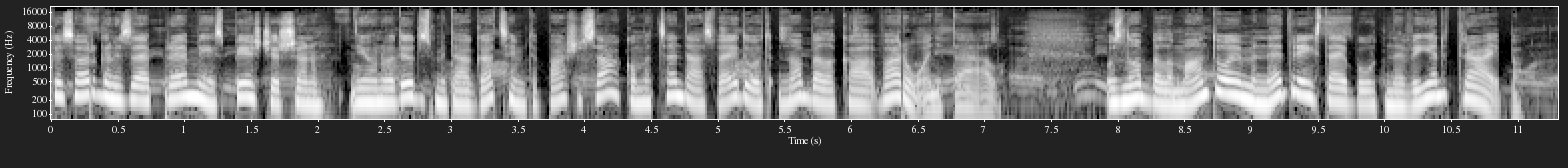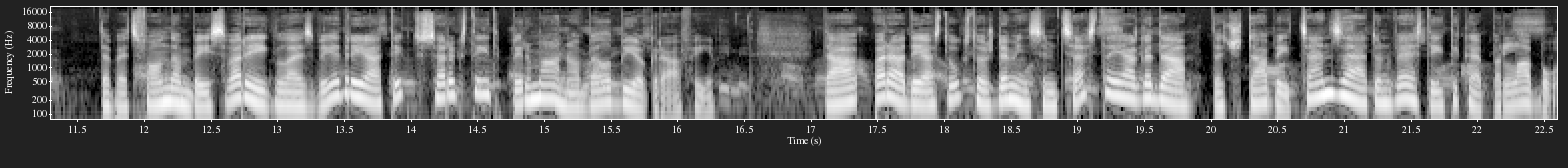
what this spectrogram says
kas organizē prēmijas piešķiršanu, jau no 20. gadsimta paša sākuma centās veidot Nobela kā varoņa tēlu. Uz Nobela mantojuma nedrīkstēja būt neviena traipa. Tāpēc fondam bija svarīgi, lai Zviedrijā tiktu sarakstīta pirmā Nobela biogrāfija. Tā parādījās 1906. gadā, taču tā bija cenzēta un vēstīja tikai par labo.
